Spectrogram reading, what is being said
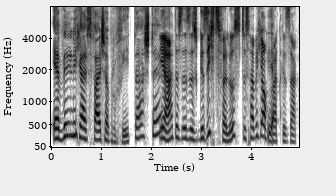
Er will nicht als falscher Prophet darstellen. Ja, das ist das Gesichtsverlust, das habe ich auch ja. gerade gesagt.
